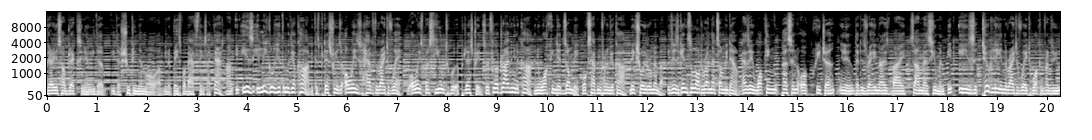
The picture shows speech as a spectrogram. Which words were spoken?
various objects, you know, either either shooting them or you know baseball bats, things like that, um, it is illegal to hit them with your car because pedestrians always have the right of way. You always must yield to a pedestrian. So if you're driving in a car and a walking dead zombie walks out in front of your car, make sure you remember it is against the law to run that zombie down. As a walking person or creature, you know, that is recognized by some as human, it is totally in the right of way to walk in front of you,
